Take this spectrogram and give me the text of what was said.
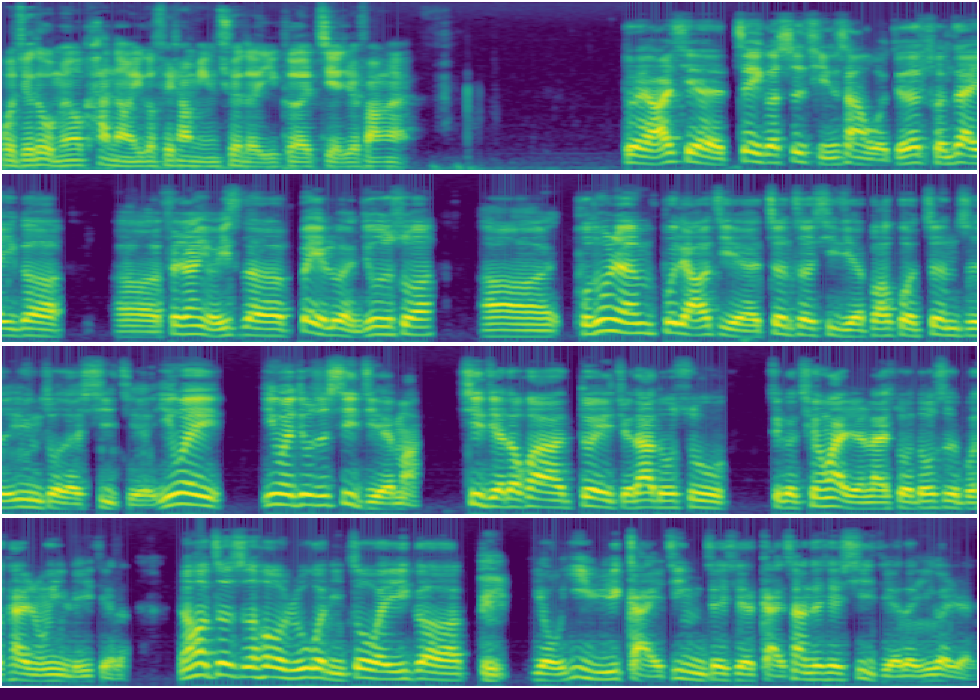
我觉得我没有看到一个非常明确的一个解决方案。对，而且这个事情上，我觉得存在一个呃非常有意思的悖论，就是说。呃，普通人不了解政策细节，包括政治运作的细节，因为因为就是细节嘛，细节的话对绝大多数这个圈外人来说都是不太容易理解的。然后这时候，如果你作为一个 有意于改进这些、改善这些细节的一个人，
